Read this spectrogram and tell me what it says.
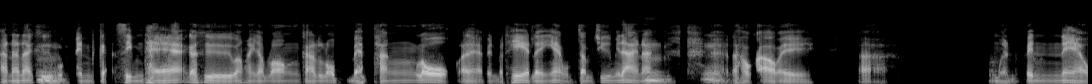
อันนั้นอะคืออมเป็นซิมแท้ก็คือวางแผนจำลองการลบแบบทั้งโลกอะไรเป็นประเทศอะไรเงี้ยผมจำชื่อไม่ได้นะอืมอืมอ่าแล้วเขาก็เอาไปอ่าเหมือนเป็นแนว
